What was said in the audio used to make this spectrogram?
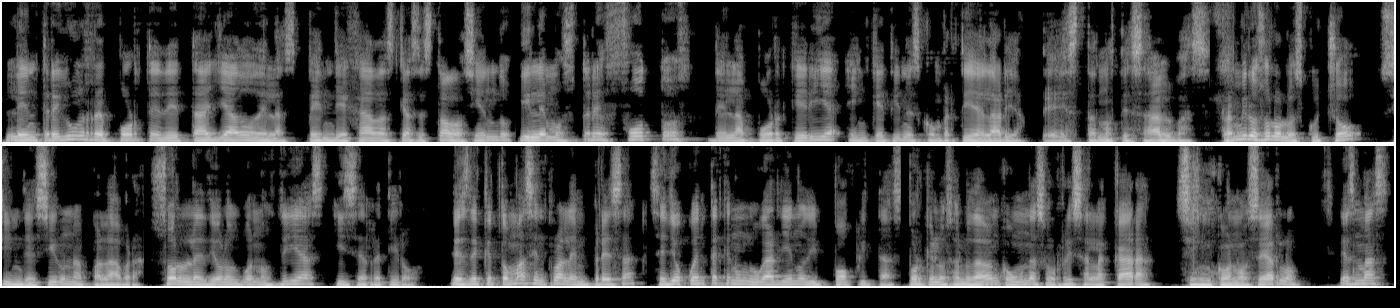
Le entregué un reporte detallado de las pendejadas que has estado haciendo y le mostré fotos de la porquería en que tienes convertida el área. De esta no te salvas. Ramiro solo lo escuchó sin decir una palabra. Solo le dio los buenos días y se retiró. Desde que Tomás entró a la empresa, se dio cuenta que era un lugar lleno de hipócritas, porque lo saludaban con una sonrisa en la cara, sin conocerlo. Es más,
